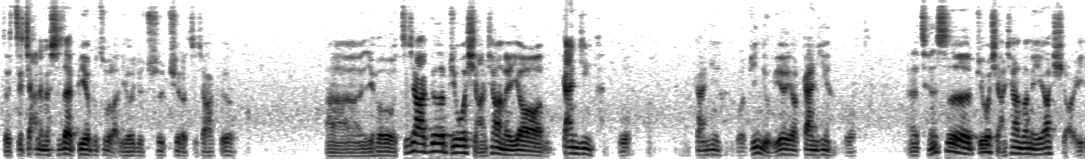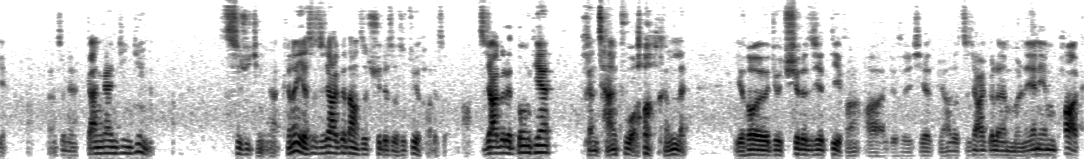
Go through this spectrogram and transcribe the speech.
在在家里面实在憋不住了，以后就去去了芝加哥，啊，以后芝加哥比我想象的要干净很多，干净很多，比纽约要干净很多，呃，城市比我想象中的也要小一点，但是呢，干干净净的，秩序井然，可能也是芝加哥当时去的时候是最好的时候啊。芝加哥的冬天很残酷啊，很冷，以后就去了这些地方啊，就是一些，比方说芝加哥的 Millennium Park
